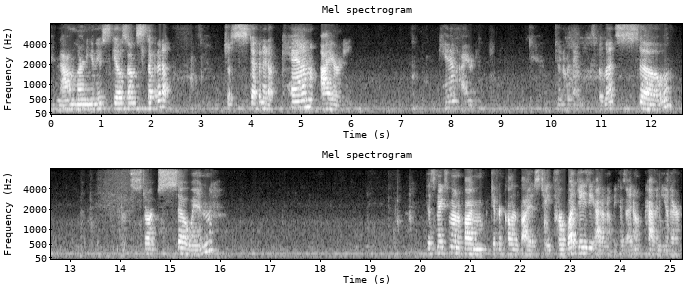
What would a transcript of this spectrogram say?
And now I'm learning a new skill, so I'm stepping it up. Just stepping it up. Can ironing. Can ironing. Don't know what that means, but let's sew. Let's start sewing. This makes me want to buy different colored bias tape. For what, Daisy? I don't know because I don't have any other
